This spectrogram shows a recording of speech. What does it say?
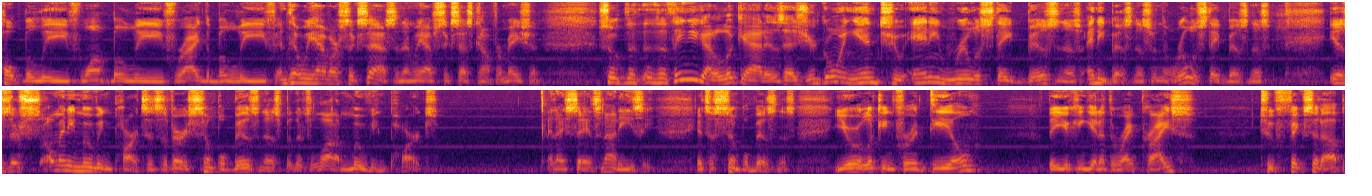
hope belief, want belief, ride the belief, and then we have our success, and then we have success confirmation. So the, the thing you got to look at is as you're going into any real estate business, any business in the real estate business, is there's so many moving parts. It's a very simple business, but there's a lot of moving parts. And I say it's not easy. It's a simple business. You're looking for a deal that you can get at the right price to fix it up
